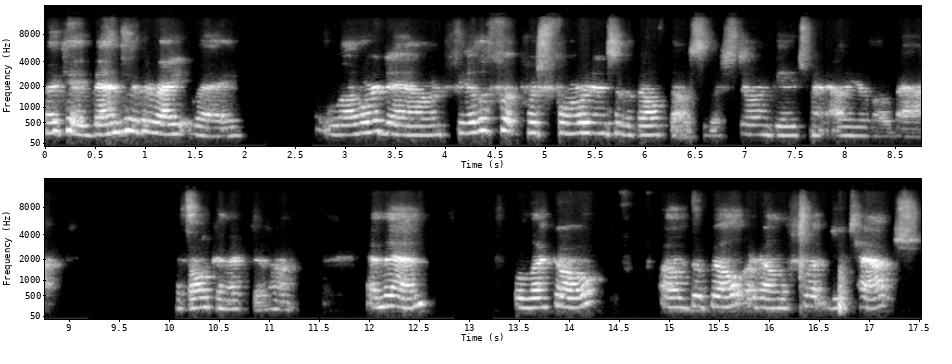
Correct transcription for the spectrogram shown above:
Okay, bend to the right leg, lower down, feel the foot push forward into the belt though, so there's still engagement out of your low back. It's all connected, huh? And then we'll let go of the belt around the foot, detach.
